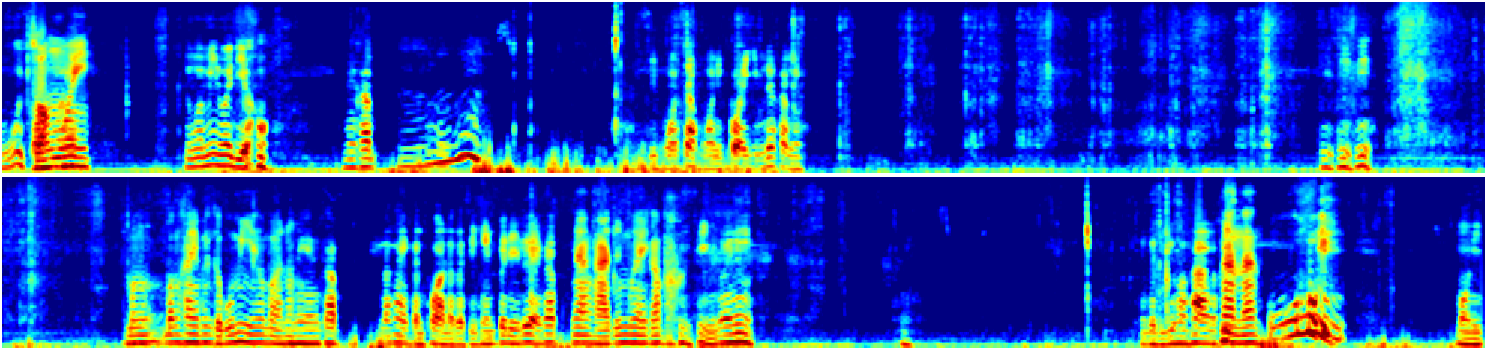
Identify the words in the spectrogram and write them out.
อุ้ยสองหน่วยนึกว่ามีหน่วยเดียวนี่ครับ อืม สีหัวซับหัวนี่ก่อยยิ้มเด้วยครับนี่ พี่พี่พี่บางบางไฮเพิ่นก็บ่มีเนาะบ่าวเนาะแมนครับแล้วให้ขันพรแล้วก็สิเห็นไปเรื่อยๆครับย่างหาจนเมื่อยครับพี่พี่หน่วยหนึงฉันก็ดีอยู่ห่างๆกับพี่นั่นนั่นโอ้ยมองนี่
